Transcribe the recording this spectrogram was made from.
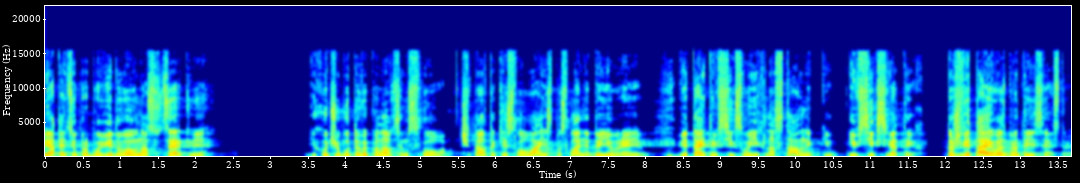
п'ятницю проповідував у нас в церкві і хочу бути виконавцем слова. Читав такі слова із послання до євреїв. Вітайте всіх своїх наставників і всіх святих. Тож вітаю вас, брати і сестри.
